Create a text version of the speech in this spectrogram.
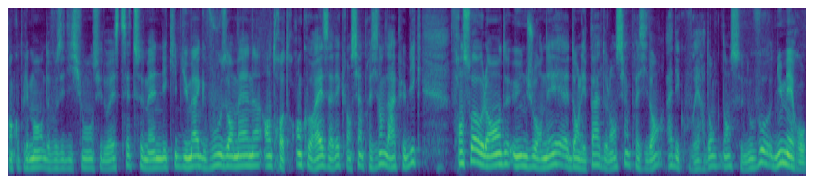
en complément de vos éditions Sud-Ouest, cette semaine, l'équipe du MAG vous emmène entre autres en Corrèze avec l'ancien président de la République, François Hollande. Une journée dans les pas de l'ancien président à découvrir donc dans ce nouveau numéro.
